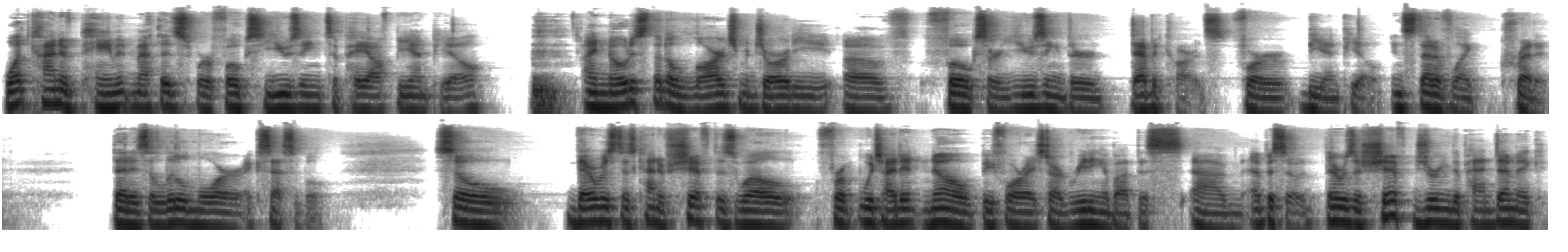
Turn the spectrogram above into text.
what kind of payment methods were folks using to pay off BNPL, I noticed that a large majority of folks are using their debit cards for BNPL instead of like credit. That is a little more accessible. So there was this kind of shift as well, from which I didn't know before I started reading about this um, episode. There was a shift during the pandemic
